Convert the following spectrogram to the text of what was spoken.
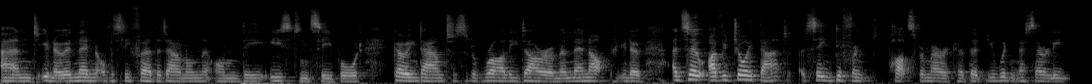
and you know, and then obviously further down on the on the eastern seaboard, going down to sort of Raleigh, Durham, and then up, you know, and so I've enjoyed that, seeing different parts of America that you wouldn't necessarily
